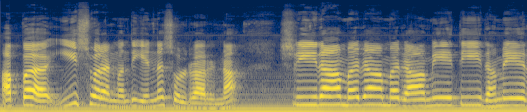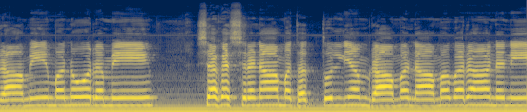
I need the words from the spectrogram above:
அப்போ ஈஸ்வரன் வந்து என்ன சொல்கிறாருன்னா ஸ்ரீராம ராம ராமேதி ரமே ராமே மனோரமே சகசிரநாம தத்துல்யம் ராம நாம வரானனே.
